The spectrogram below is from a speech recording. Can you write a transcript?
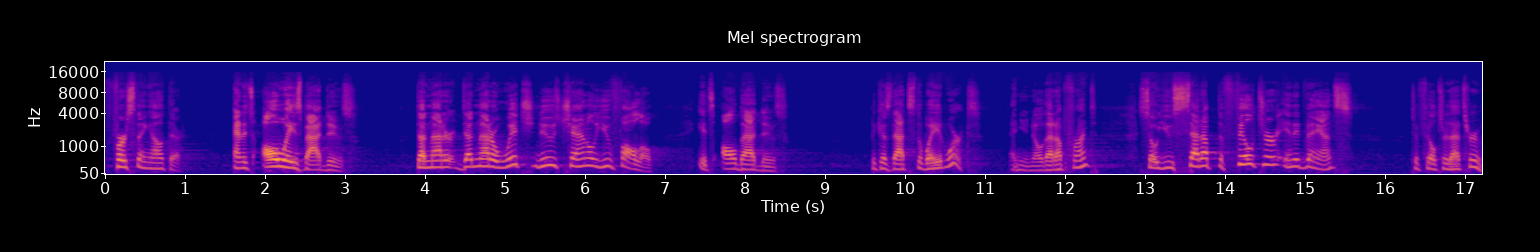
first thing out there. And it's always bad news. Doesn't matter, doesn't matter which news channel you follow, it's all bad news because that's the way it works. And you know that up front. So you set up the filter in advance to filter that through.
